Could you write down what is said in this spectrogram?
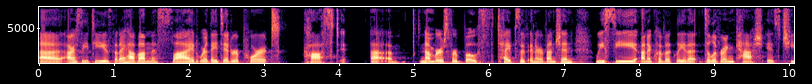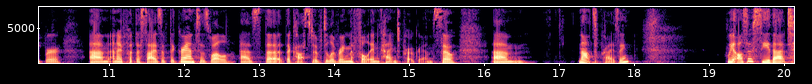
uh, RCTs that I have on this slide, where they did report cost uh, numbers for both types of intervention, we see unequivocally that delivering cash is cheaper um, and I put the size of the grant as well as the, the cost of delivering the full in-kind program. So, um, not surprising. We also see that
